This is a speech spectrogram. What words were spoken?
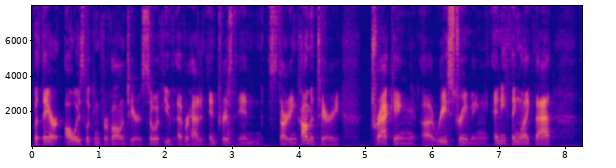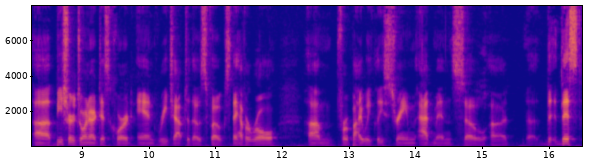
But they are always looking for volunteers. So if you've ever had an interest in starting commentary, tracking, uh, restreaming, anything like that, uh, be sure to join our Discord and reach out to those folks. They have a role um, for biweekly stream admins. So uh, th- this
